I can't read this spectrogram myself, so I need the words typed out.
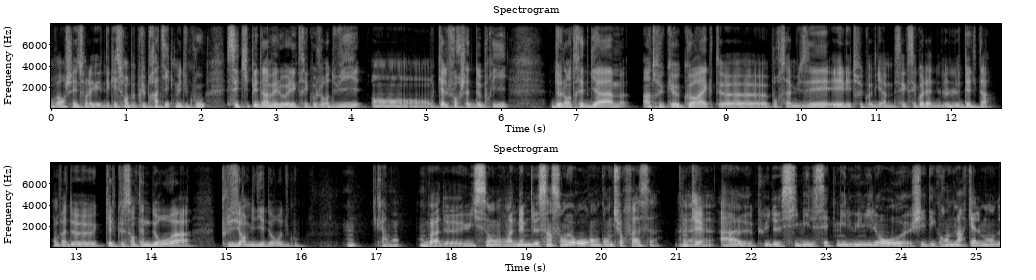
on va enchaîner sur des questions un peu plus pratiques. Mais du coup, s'équiper d'un vélo électrique aujourd'hui, en quelle fourchette de prix de l'entrée de gamme, un truc euh, correct euh, pour s'amuser et les trucs haut de gamme. C'est quoi le, delta? On va de quelques centaines d'euros à plusieurs milliers d'euros du coup. Mmh, clairement. On va de 800, on va même de 500 euros en grande surface euh, à plus de 6 000, 7 000, 8 000 euros chez des grandes marques allemandes,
